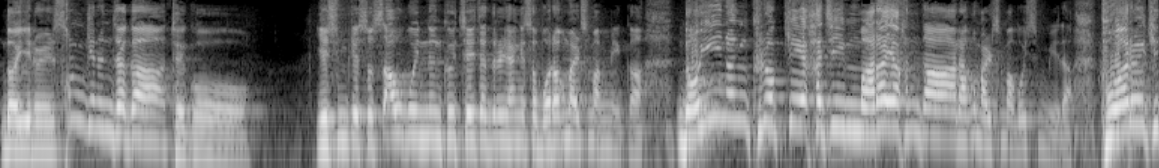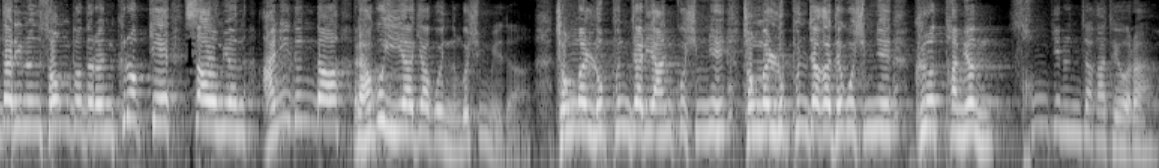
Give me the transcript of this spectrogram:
너희를 섬기는 자가 되고 예수님께서 싸우고 있는 그 제자들을 향해서 뭐라고 말씀합니까? 너희는 그렇게 하지 말아야 한다라고 말씀하고 있습니다. 부활을 기다리는 성도들은 그렇게 싸우면 아니 된다라고 이야기하고 있는 것입니다. 정말 높은 자리에 앉고 싶니? 정말 높은 자가 되고 싶니? 그렇다면 섬기는 자가 되어라.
